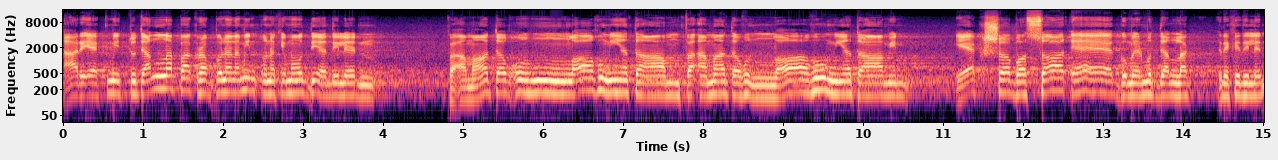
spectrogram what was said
আর এক মৃত্যুতে আল্লাহ পাক রব্বুল আলমিন ওনাকে মত দিয়া দিলেন। একশো বছর এক গুমের মধ্যে আল্লাহ রেখে দিলেন।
